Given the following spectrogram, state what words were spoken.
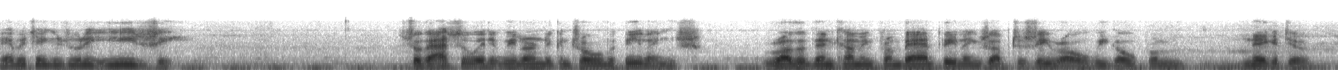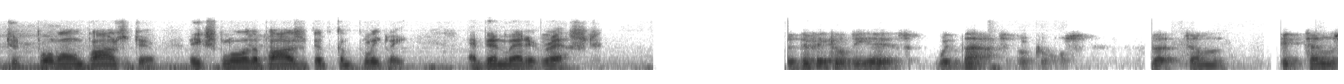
Everything is really easy. So that's the way that we learn to control the feelings. Rather than coming from bad feelings up to zero, we go from negative to full on positive. Explore the positive completely and then let it rest. The difficulty is with that, of course, that um, it tends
